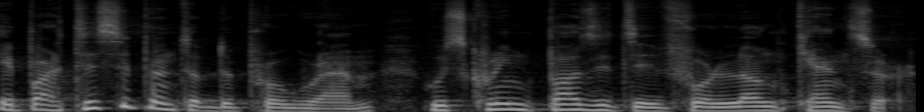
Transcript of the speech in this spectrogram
a participant of the program who screened positive for lung cancer.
